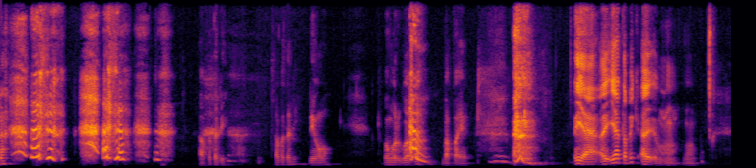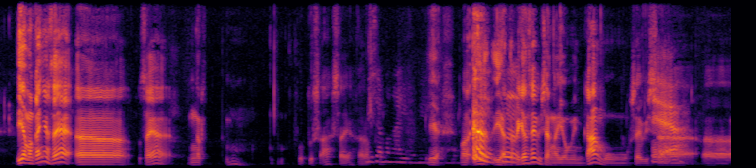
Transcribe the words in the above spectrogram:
Hah? Apa tadi? Apa tadi? Dia ngomong. Umur gua oh, bapak ya. iya, eh, iya tapi eh, mm, mm. Iya makanya saya eh, saya ngerti putus asa ya harap. Bisa mengayomi. Iya. Eh, iya, tapi kan saya bisa ngayomin kamu, saya bisa Iya. eh,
